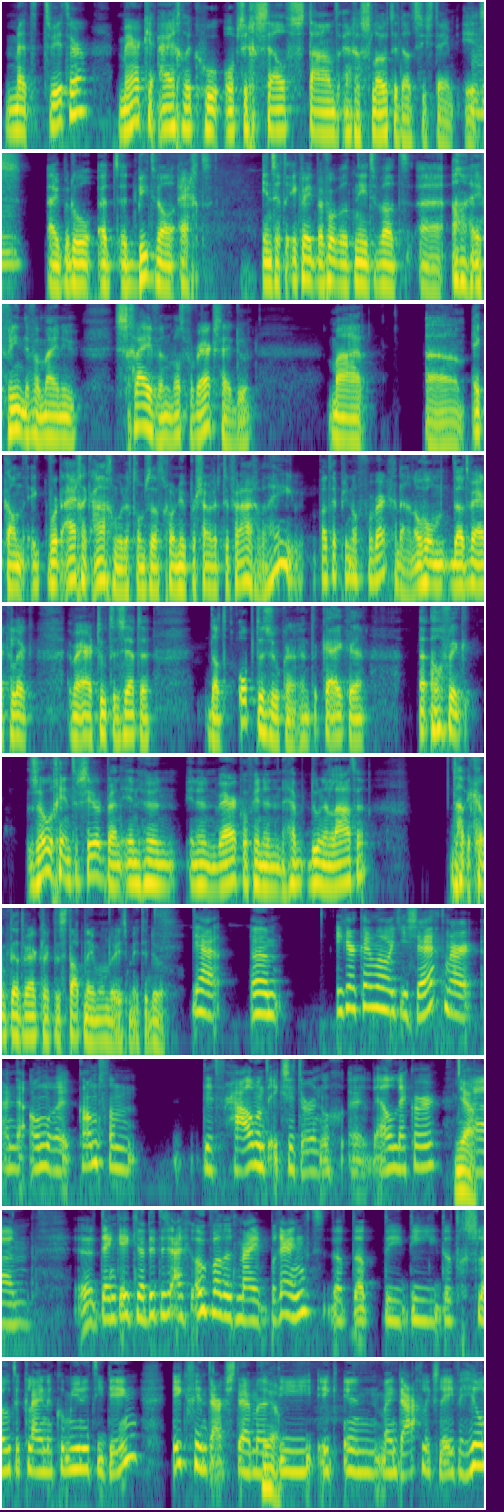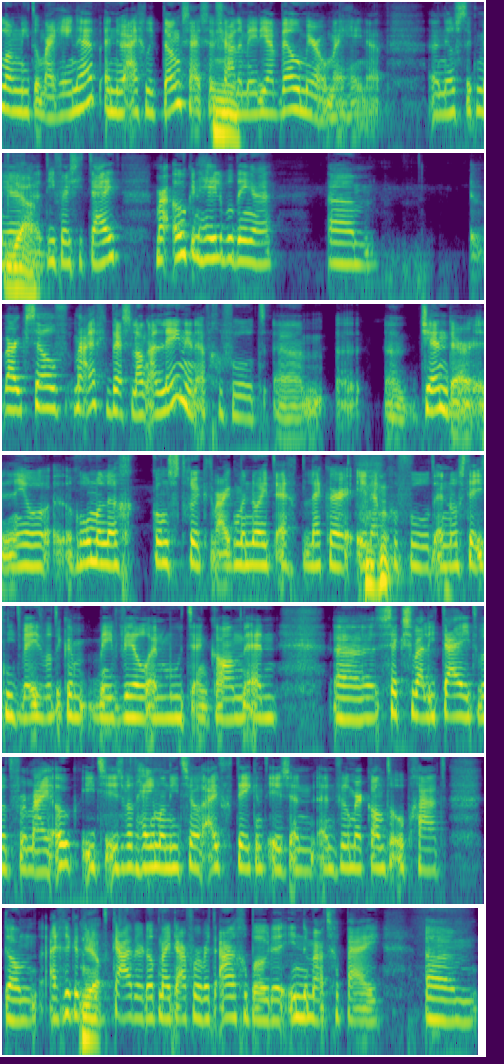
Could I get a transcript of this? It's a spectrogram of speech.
met Twitter, merk je eigenlijk hoe op zichzelf staand en gesloten dat systeem is. Ik bedoel, het, het biedt wel echt inzicht. Ik weet bijvoorbeeld niet wat eh allerlei vrienden van mij nu schrijven, wat voor werk zij doen. Maar uh, ik, kan, ik word eigenlijk aangemoedigd om ze dat gewoon nu persoonlijk te vragen. Van, hey, wat heb je nog voor werk gedaan? Of om daadwerkelijk me ertoe te zetten dat op te zoeken en te kijken uh, of ik zo geïnteresseerd ben in hun, in hun werk of in hun doen en laten, dat ik ook daadwerkelijk de stap neem om er iets mee te doen. Ja, um, ik herken wel wat je zegt, maar aan de andere kant van dit verhaal, want ik zit er nog eh, wel lekker. Ja. Ehm, eh, denk ik, ja, dit is eigenlijk ook wat het mij brengt. Dat, dat, die, die, dat gesloten kleine community ding. Ik vind daar stemmen Ja. die ik in mijn dagelijks leven heel lang niet om mij heen heb. En nu eigenlijk dankzij sociale media wel meer om mij heen heb. Een heel stuk meer. Ja. eh, diversiteit. Maar ook een heleboel dingen ehm, waar ik zelf me eigenlijk best lang alleen in heb gevoeld. Ehm, eh, eh, gender, een heel rommelig construct waar ik me nooit echt lekker in heb gevoeld en nog steeds niet weet wat ik ermee wil en moet en kan. En eh, seksualiteit, wat voor mij ook iets is wat helemaal niet zo uitgetekend is en, en veel meer kanten op gaat dan eigenlijk het, Ja. het kader dat mij daarvoor werd aangeboden in de maatschappij. Ehm,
